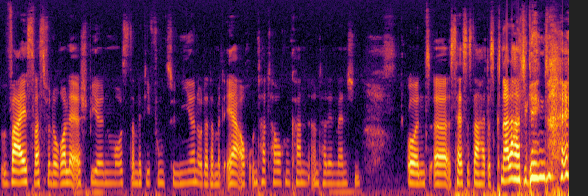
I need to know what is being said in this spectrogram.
weiß, was für eine Rolle er spielen muss, damit die funktionieren oder damit er auch untertauchen kann unter den Menschen. Und äh, Seth ist da halt das knallharte Gegenteil.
